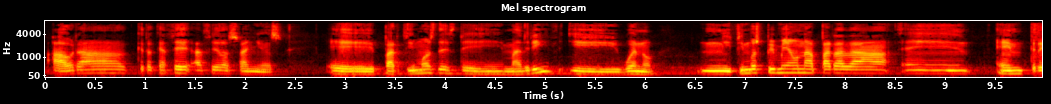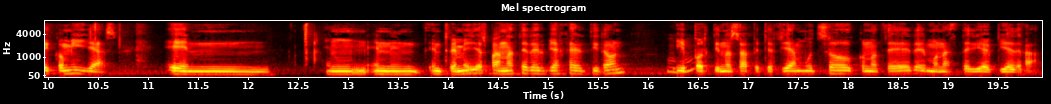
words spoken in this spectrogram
Ahora creo que hace hace dos años. Eh, partimos desde Madrid y bueno, hicimos primero una parada entre comillas en, entre medias para no hacer el viaje del tirón y porque nos apetecía mucho conocer el monasterio de Piedra.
